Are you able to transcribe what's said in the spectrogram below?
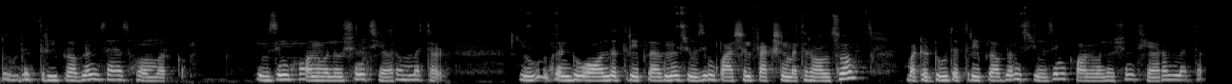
Do the three problems as homework. Using convolution theorem method. You can do all the three problems using partial fraction method also but to do the three problems using convolution theorem method.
